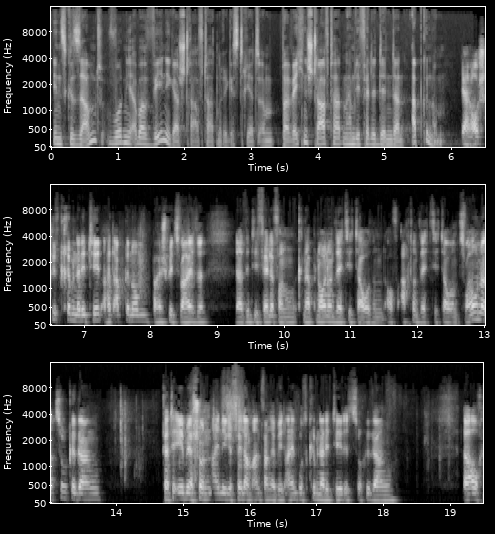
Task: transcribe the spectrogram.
Insgesamt wurden ja aber weniger Straftaten registriert. Ähm, bei welchen Straftaten haben die Fälle denn dann abgenommen? Ja, Rauschgiftkriminalität hat abgenommen, beispielsweise. Da sind die Fälle von knapp 69.000 auf 68.200 zurückgegangen. Ich hatte eben ja schon einige Fälle am Anfang erwähnt. Einbruchskriminalität ist zurückgegangen. Äh, auch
